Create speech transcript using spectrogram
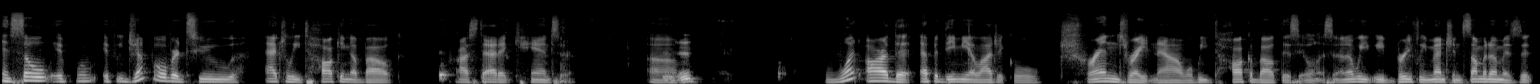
And so if if we jump over to actually talking about prostatic cancer. Um, mm-hmm. What are the epidemiological trends right now when we talk about this illness? And I know we, we briefly mentioned some of them as it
